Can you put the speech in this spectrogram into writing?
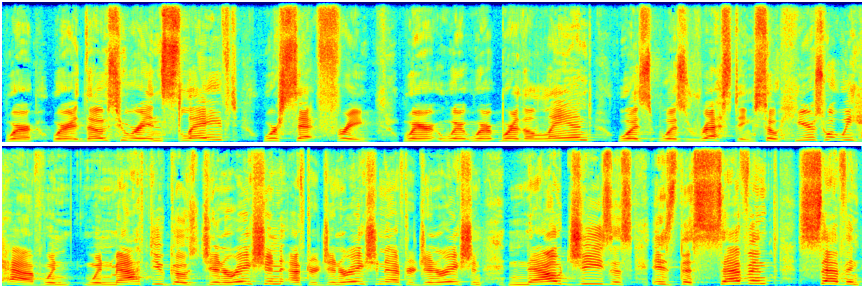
where, where those who were enslaved were set free, where, where, where, where the land was, was resting. So here's what we have when, when Matthew goes generation after generation after generation. Now Jesus is the seventh seven.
